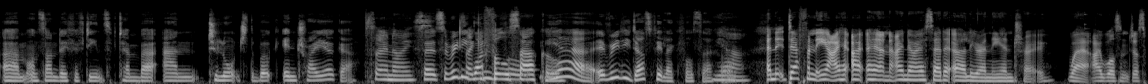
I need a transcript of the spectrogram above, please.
um, on Sunday, 15th September, and to launch the book in Triyoga. So nice. So it's a really like wonderful circle. Yeah, it really does feel like full circle. Yeah, and it definitely. I, I and I know I said it earlier in the intro where I wasn't just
